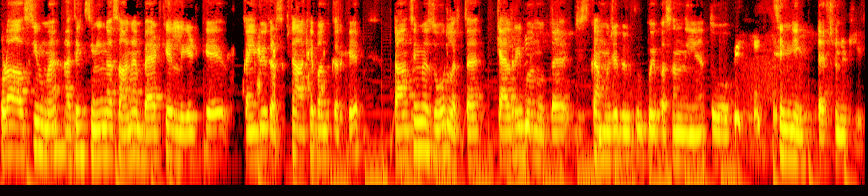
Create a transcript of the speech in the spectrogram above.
थोड़ा आलसी हूँ मैं। आई थिंक सिंगिंग आसान है। बैठ के लेट के कहीं भी कर सकते हैं आँखें बंद करके। डांसिंग में ज़ोर लगता है। कैलोरी बर्न होता है जिसका मुझे बिल्कुल कोई पसंद नहीं है तो सिंगिंग डेफिनेटली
